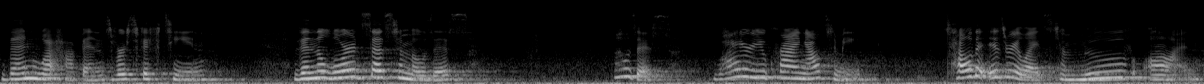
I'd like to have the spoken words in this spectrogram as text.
Then what happens? Verse 15. Then the Lord says to Moses, Moses, why are you crying out to me? Tell the Israelites to move on.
